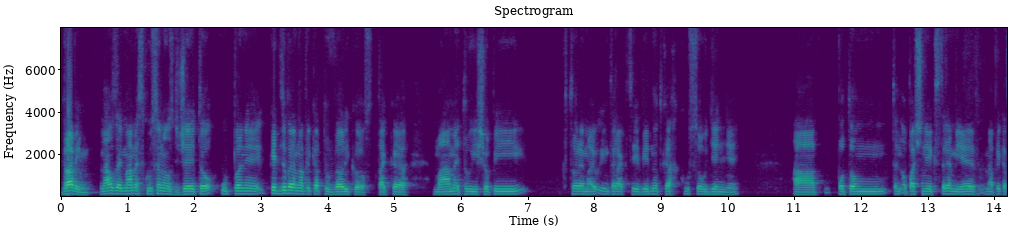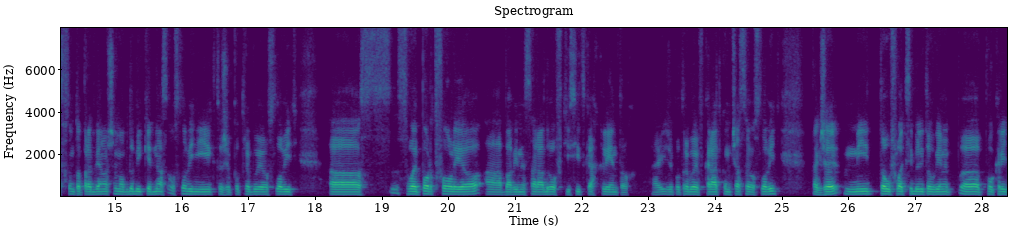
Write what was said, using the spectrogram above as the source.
Vravím, naozaj máme skúsenosť, že je to úplne, keď zoberiem napríklad tú veľkosť, tak eh, máme tu e-shopy, ktoré majú interakcie v jednotkách kusov denne a potom ten opačný extrém je napríklad v tomto predvianočnom období, keď nás osloví niekto, že potrebuje osloviť uh, svoje portfólio a bavíme sa radovo v tisíckach klientoch, hej, že potrebuje v krátkom čase osloviť. Takže my tou flexibilitou vieme uh, pokryť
